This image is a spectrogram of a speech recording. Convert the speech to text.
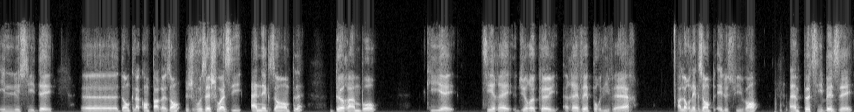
élucider euh, donc la comparaison, je vous ai choisi un exemple de Rimbaud qui est tiré du recueil Rêver pour l'hiver. Alors l'exemple est le suivant. Un petit baiser,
